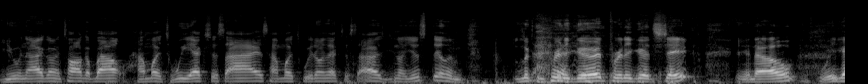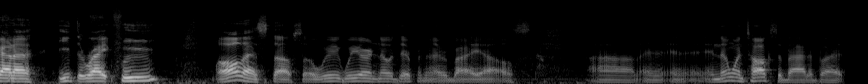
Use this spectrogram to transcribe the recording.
you and I are going to talk about how much we exercise, how much we don't exercise. You know, you're still in looking pretty good, pretty good shape. You know, we gotta eat the right food, all that stuff. So we we are no different than everybody else. Um, and, and, and no one talks about it, but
